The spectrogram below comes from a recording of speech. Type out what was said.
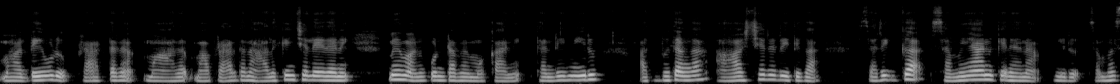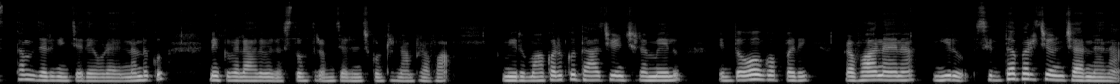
మా దేవుడు ప్రార్థన మా ఆల- మా ప్రార్థన ఆలకించలేదని మేము అనుకుంటామేమో కానీ తండ్రి మీరు అద్భుతంగా ఆశ్చర్యరీతిగా సరిగ్గా సమయానికినైనా మీరు సమస్తం జరిగించే దేవుడు అయినందుకు నీకు వేలాది వేల స్తోత్రం చెల్లించుకుంటున్నాం ప్రభా. మీరు మా కొరకు దాచి ఉంచిన మేలు. ఎంతో గొప్పది. ప్రభానైనా మీరు సిద్ధపరిచి ఉంచారు నాయన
